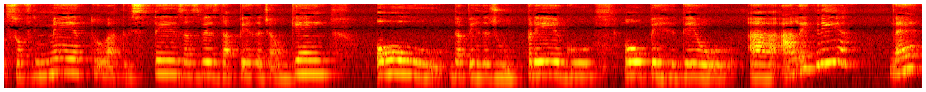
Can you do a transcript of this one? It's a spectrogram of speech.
o sofrimento, a tristeza, às vezes da perda de alguém, ou da perda de um emprego, ou perdeu a, alegria, né?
